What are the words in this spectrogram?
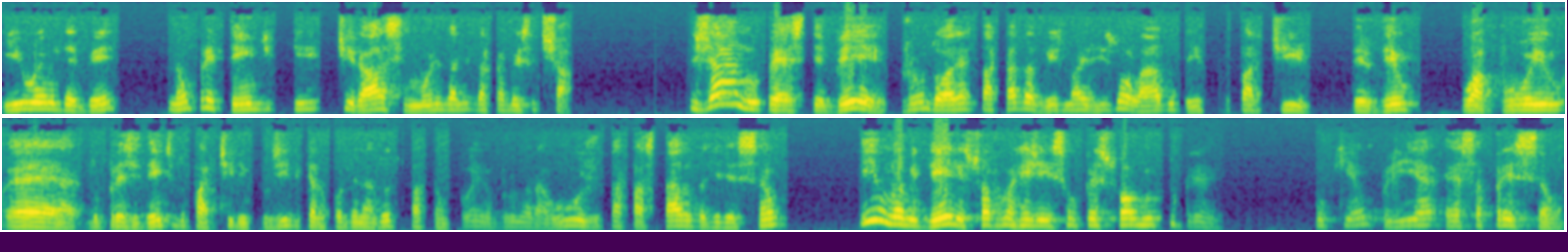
e o MDB não pretende que tirar a Simone da, da cabeça de chapa. Já no PSDB, João Dória está cada vez mais isolado dentro do partido. Perdeu o apoio é, do presidente do partido, inclusive, que era o coordenador de sua campanha, o Bruno Araújo, está afastado da direção. E o nome dele sofre uma rejeição pessoal muito grande, o que amplia essa pressão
